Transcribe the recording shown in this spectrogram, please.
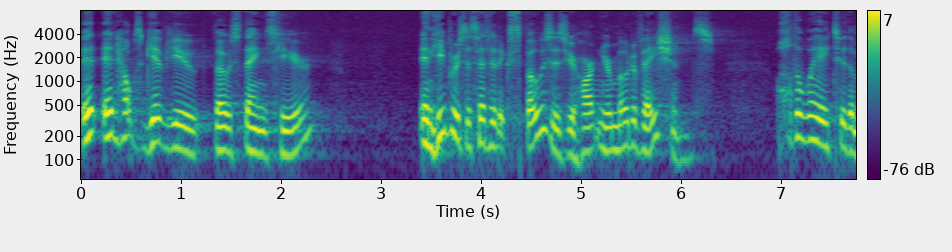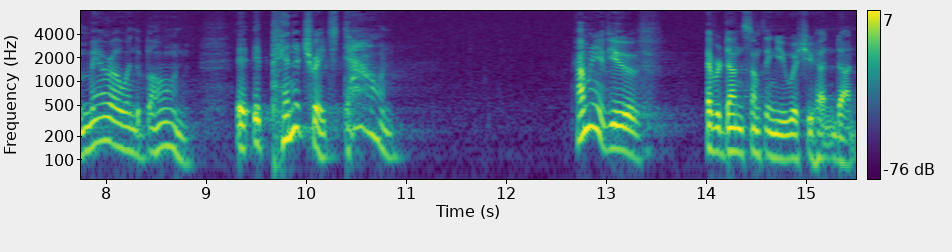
It, it helps give you those things here. In Hebrews, it says it exposes your heart and your motivations all the way to the marrow and the bone. It, it penetrates down. How many of you have ever done something you wish you hadn't done?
